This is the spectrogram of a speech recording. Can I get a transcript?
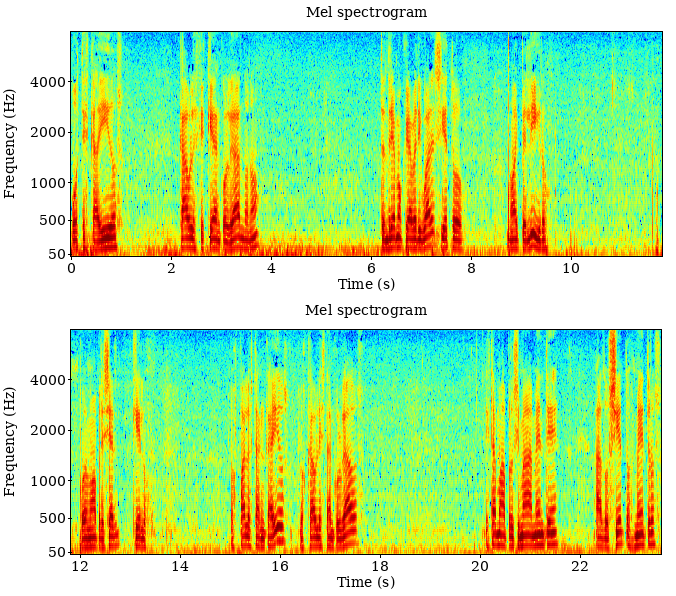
postes caídos, cables que quedan colgando, ¿no? Tendríamos que averiguar si esto no hay peligro. Podemos apreciar que los los palos están caídos, los cables están colgados. Estamos aproximadamente a 200 metros,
